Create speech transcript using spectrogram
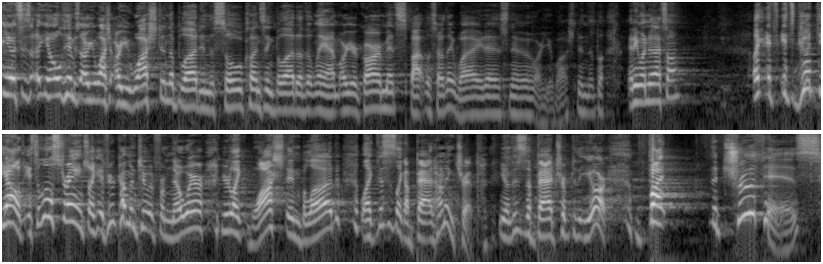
you know, it says, you know, old hymns, are you, washed, are you washed in the blood, in the soul cleansing blood of the Lamb? Are your garments spotless? Are they white as snow? Are you washed in the blood? Anyone know that song? Like, it's, it's good theology. It's a little strange. Like, if you're coming to it from nowhere, you're like washed in blood. Like, this is like a bad hunting trip. You know, this is a bad trip to the ER. But the truth is,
